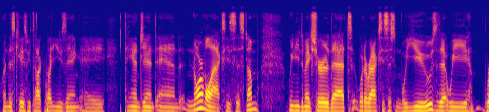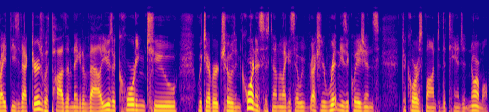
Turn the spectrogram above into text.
or in this case, we talked about using a tangent and normal axis system, we need to make sure that whatever axis system we use, that we write these vectors with positive and negative values according to whichever chosen coordinate system. And like I said, we've actually written these equations to correspond to the tangent normal.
